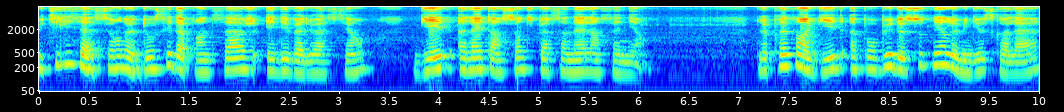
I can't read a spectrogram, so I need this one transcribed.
Utilisation d'un dossier d'apprentissage et d'évaluation, guide à l'intention du personnel enseignant. Le présent guide a pour but de soutenir le milieu scolaire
